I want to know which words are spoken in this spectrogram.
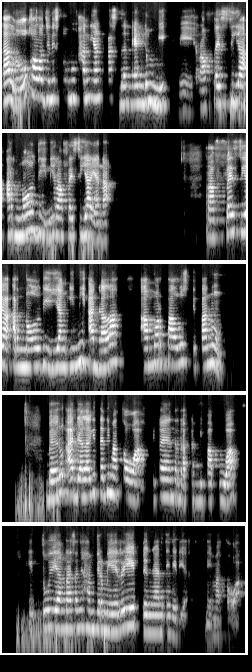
Lalu kalau jenis tumbuhan yang khas dan endemik, nih Rafflesia arnoldi, ini Rafflesia ya nak. Rafflesia arnoldi yang ini adalah Amorphalus titanum. Baru ada lagi tadi matoa, itu yang terdapat di Papua. Itu yang rasanya hampir mirip dengan ini dia, ini matoa.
